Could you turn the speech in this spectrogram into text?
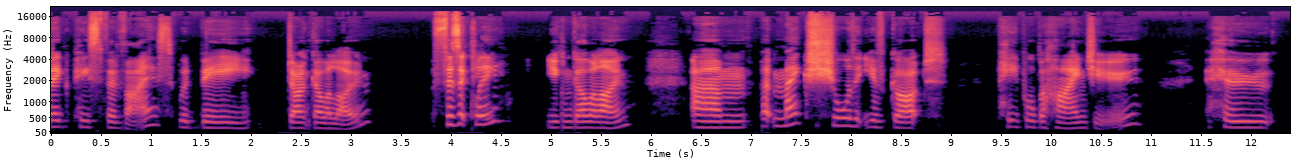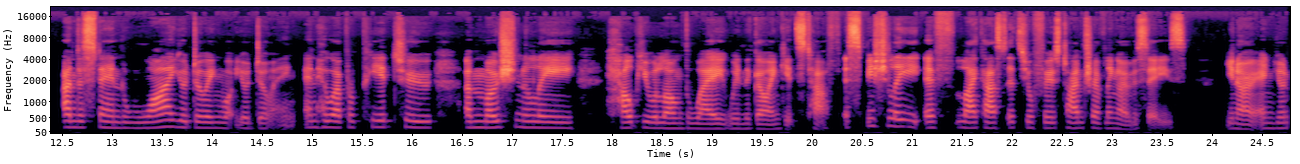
big piece of advice would be don't go alone. Physically, you can go alone, um, but make sure that you've got people behind you who understand why you're doing what you're doing and who are prepared to emotionally help you along the way when the going gets tough especially if like us it's your first time traveling overseas you know and you're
